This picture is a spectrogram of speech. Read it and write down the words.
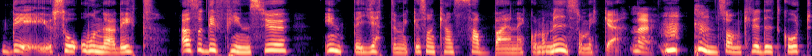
det är ju så onödigt. Alltså det finns ju inte jättemycket som kan sabba en ekonomi så mycket Nej. som kreditkort.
